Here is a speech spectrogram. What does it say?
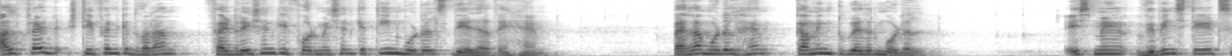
अल्फ्रेड स्टीफन के द्वारा फेडरेशन की फॉर्मेशन के तीन मॉडल्स दिए जाते हैं। पहला मॉडल है कमिंग टुगेदर मॉडल इसमें विभिन्न स्टेट्स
